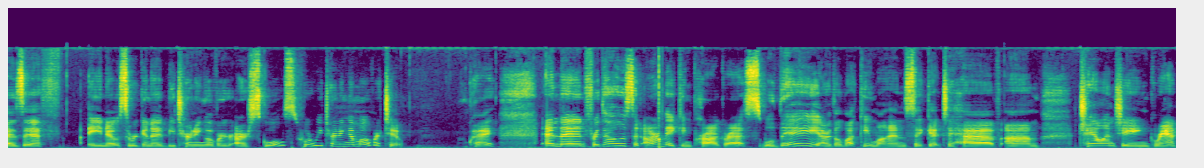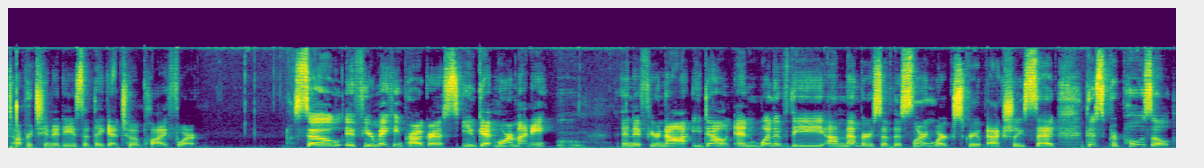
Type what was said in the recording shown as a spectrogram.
As if, you know, so we're going to be turning over our schools? Who are we turning them over to? Okay. And then for those that are making progress, well, they are the lucky ones that get to have um, challenging grant opportunities that they get to apply for. So if you're making progress, you get more money. Uh-huh. And if you're not, you don't. And one of the um, members of this LearnWorks group actually said, This proposal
